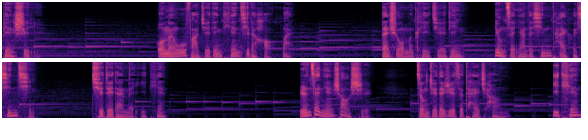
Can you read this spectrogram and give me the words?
便是雨。我们无法决定天气的好坏，但是我们可以决定用怎样的心态和心情去对待每一天。人在年少时，总觉得日子太长。一天，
